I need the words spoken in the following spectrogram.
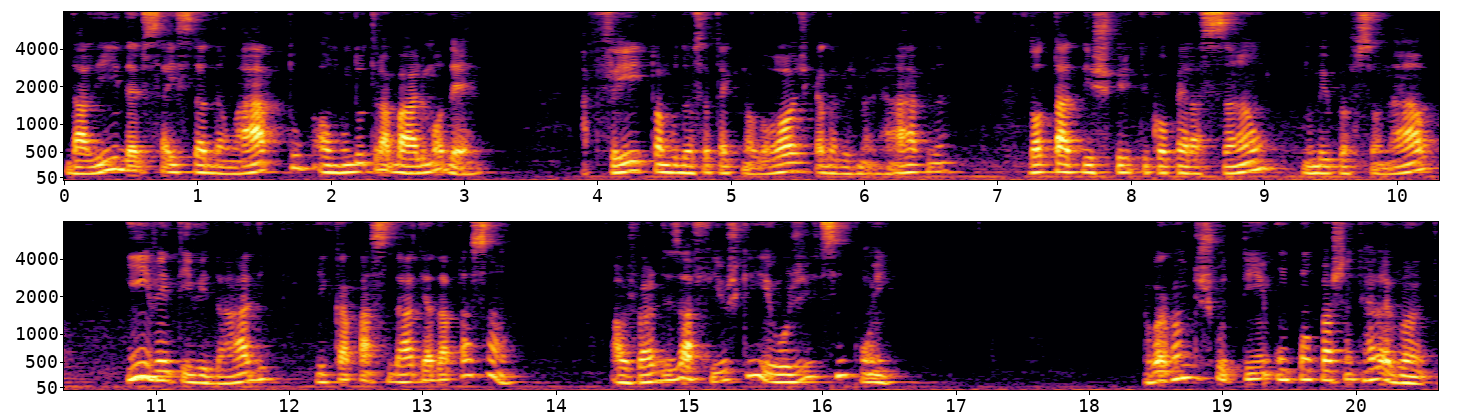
dali deve sair cidadão apto ao mundo do trabalho moderno, afeito à mudança tecnológica cada vez mais rápida, dotado de espírito de cooperação no meio profissional, inventividade e capacidade de adaptação aos vários desafios que hoje se impõem. Agora vamos discutir um ponto bastante relevante,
